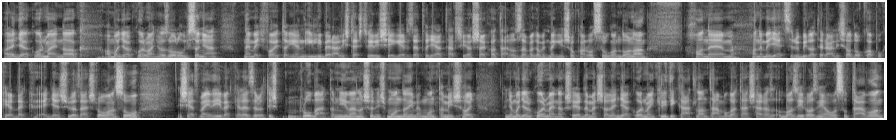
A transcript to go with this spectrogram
A lengyel kormánynak a magyar kormányhoz való viszonyát nem egyfajta ilyen illiberális testvériség érzet vagy eltársiasság határozza meg, amit megint sokan rosszul gondolnak, hanem, hanem egy egyszerű bilaterális adókapok érdek egyensúlyozásról van szó, és ezt már én évekkel ezelőtt is próbáltam nyilvánosan is mondani, meg mondtam is, hogy hogy a magyar kormánynak se érdemes a lengyel kormány kritikátlan támogatására bazírozni a hosszú távon,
